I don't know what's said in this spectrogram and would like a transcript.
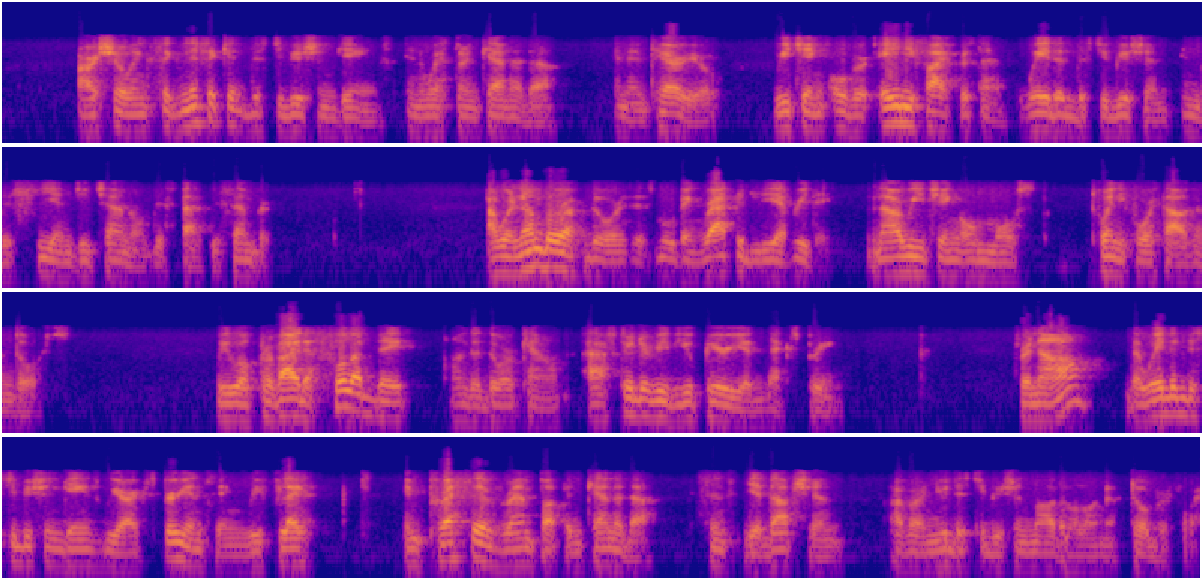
are showing significant distribution gains in Western Canada and Ontario, reaching over 85% weighted distribution in the C&G channel this past December. Our number of doors is moving rapidly every day, now reaching almost 24,000 doors. We will provide a full update on the door count after the review period next spring. For now, the weighted distribution gains we are experiencing reflect impressive ramp-up in Canada since the adoption of our new distribution model on October 4th.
